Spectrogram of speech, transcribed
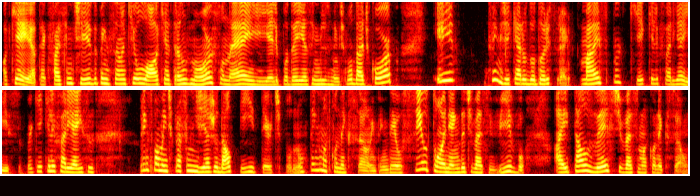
Ok, até que faz sentido pensando que o Loki é transmorfo, né? E ele poderia simplesmente mudar de corpo e fingir que era o Doutor Estranho. Mas por que que ele faria isso? Por que que ele faria isso principalmente para fingir ajudar o Peter? Tipo, não tem uma conexão, entendeu? Se o Tony ainda tivesse vivo, aí talvez tivesse uma conexão.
